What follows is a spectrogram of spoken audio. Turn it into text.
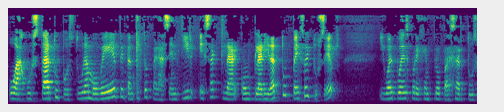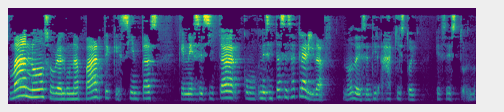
o ajustar tu postura, moverte tantito para sentir esa con claridad tu peso y tu ser. Igual puedes, por ejemplo, pasar tus manos sobre alguna parte que sientas que necesita, necesitas esa claridad, ¿no? De sentir, ah, aquí estoy, es esto, ¿no?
